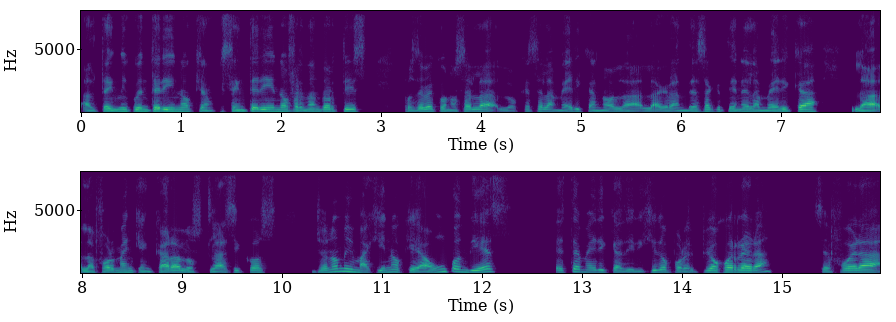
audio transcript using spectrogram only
al técnico interino, que aunque sea interino, Fernando Ortiz, pues debe conocer lo que es el América, ¿no? La, grandeza que tiene el América, la, forma en que encara los clásicos. Yo no me imagino que aún con 10, este América dirigido por el Piojo Herrera se fuera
